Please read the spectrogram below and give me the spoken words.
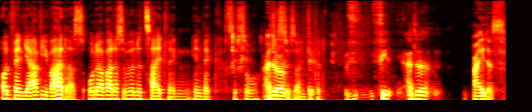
und wenn ja, wie war das? Oder war das über eine Zeit hinweg sich so, also, sich so entwickelt? Viel, also beides.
